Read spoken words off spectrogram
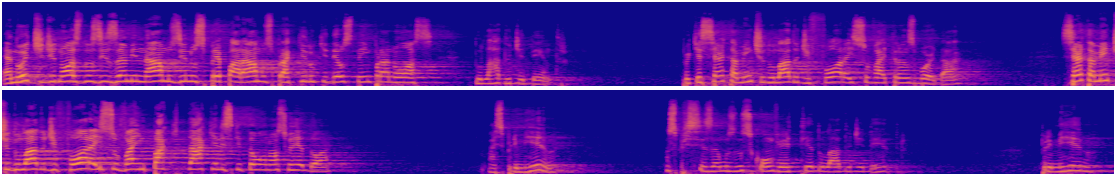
É noite de nós nos examinarmos e nos prepararmos para aquilo que Deus tem para nós, do lado de dentro. Porque certamente do lado de fora isso vai transbordar. Certamente do lado de fora isso vai impactar aqueles que estão ao nosso redor. Mas primeiro, nós precisamos nos converter do lado de dentro. Primeiro,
